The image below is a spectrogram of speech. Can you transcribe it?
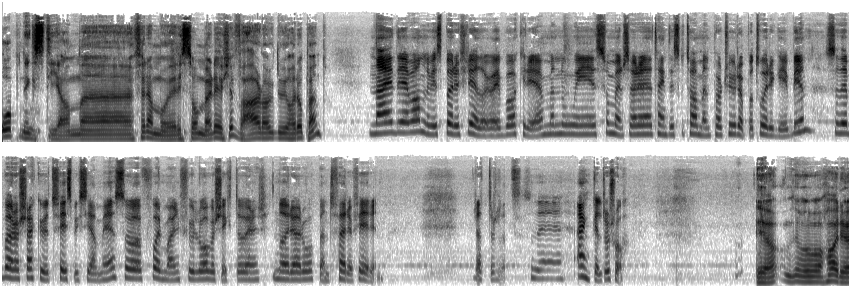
åpningstidene eh, fremover i sommer? Det er jo ikke hver dag du har åpent. Nei, det er vanligvis bare fredager i bakeriet, men nå i sommer så har jeg tenkt jeg skulle ta med et par turer på torget i byen. Så det er bare å sjekke ut Facebook-sida mi, så får man full oversikt over når jeg har åpent færre ferien. Rett og slett. Så det er enkelt å se. Ja, og har jo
